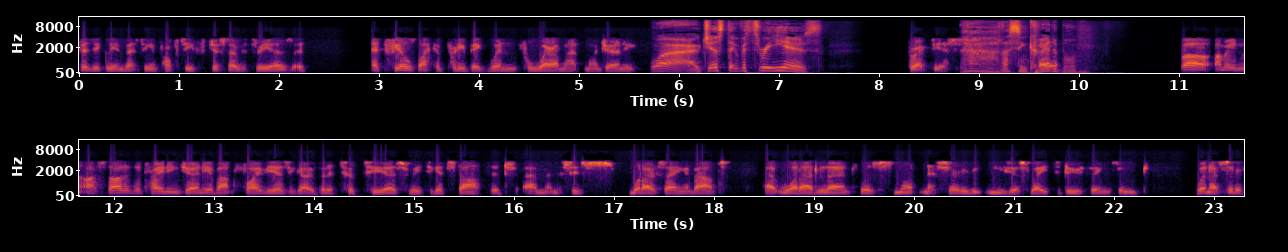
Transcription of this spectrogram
physically investing in property for just over three years, it it feels like a pretty big win for where I'm at in my journey. Wow, just over three years. Correct, yes. Ah, that's incredible. well, I mean, I started the training journey about five years ago, but it took two years for me to get started. Um, and this is what I was saying about uh, what I'd learned was not necessarily the easiest way to do things. And when I sort of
